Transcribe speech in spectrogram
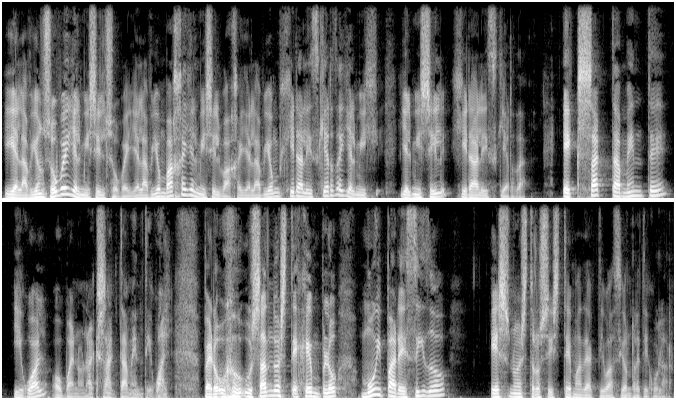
Y el avión sube y el misil sube, y el avión baja y el misil baja, y el avión gira a la izquierda y el misil gira a la izquierda. Exactamente igual, o bueno, no exactamente igual, pero usando este ejemplo, muy parecido es nuestro sistema de activación reticular.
